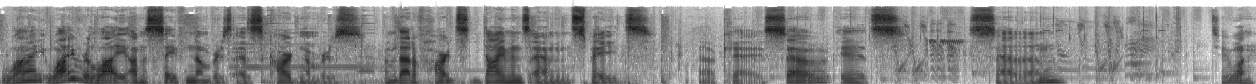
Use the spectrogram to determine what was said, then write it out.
why, why rely on the safe numbers as card numbers from that of hearts, diamonds, and spades? Okay, so it's seven, two, one.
